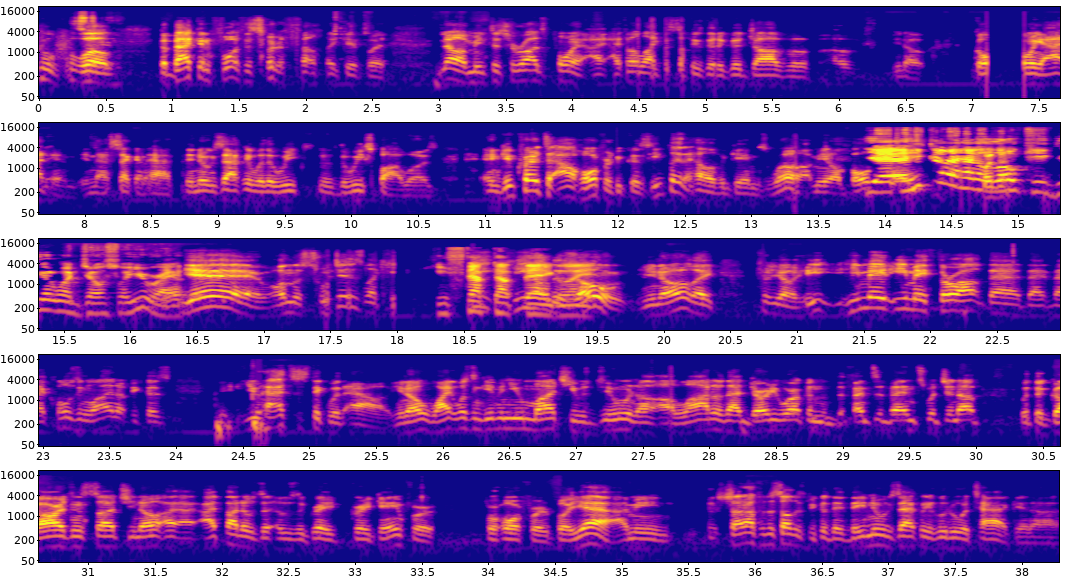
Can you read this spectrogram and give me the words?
well, the back and forth, it sort of felt like it, but no, I mean to Sherrod's point, I, I felt like the Celtics did a good job of, of you know go- going at him in that second half. They knew exactly where the weak the weak spot was, and give credit to Al Horford because he played a hell of a game as well. I mean on both. Yeah, ends. he could have had a But low key good one, Joe. So you're right. Yeah, on the switches, like he, He stepped he, up he big. held his Like, own. You know, like you know, he he made Ime throw out that that that closing lineup because you had to stick with Al. You know, White wasn't giving you much. He was doing a, a lot of that dirty work on the defensive end, switching up with the guards and such. You know, I I- I thought it was a, it was a great great game for for Horford. But yeah, I mean, shout out to the Celtics because they, they knew exactly who to attack and uh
